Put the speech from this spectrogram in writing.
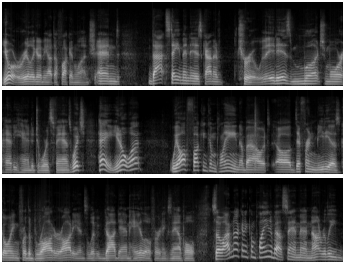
you're really going to be out to fucking lunch. And that statement is kind of true. It is much more heavy handed towards fans, which, hey, you know what? we all fucking complain about uh, different medias going for the broader audience. Look at goddamn Halo, for an example. So I'm not going to complain about Sandman not really,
